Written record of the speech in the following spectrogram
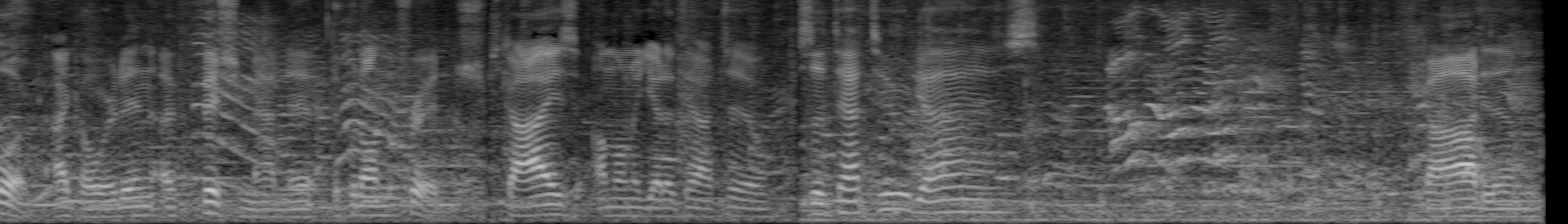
Look, I colored in a fish magnet to put on the fridge. Guys, I'm gonna get a tattoo. It's a tattoo, guys. Got him.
